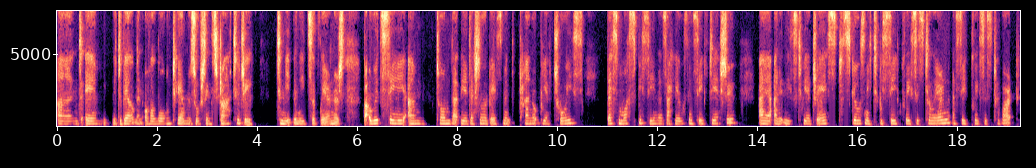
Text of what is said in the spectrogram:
and um, the development of a long-term resourcing strategy to meet the needs of learners. But I would say um, Tom, that the additional investment cannot be a choice. This must be seen as a health and safety issue uh, and it needs to be addressed. Schools need to be safe places to learn and safe places to work.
